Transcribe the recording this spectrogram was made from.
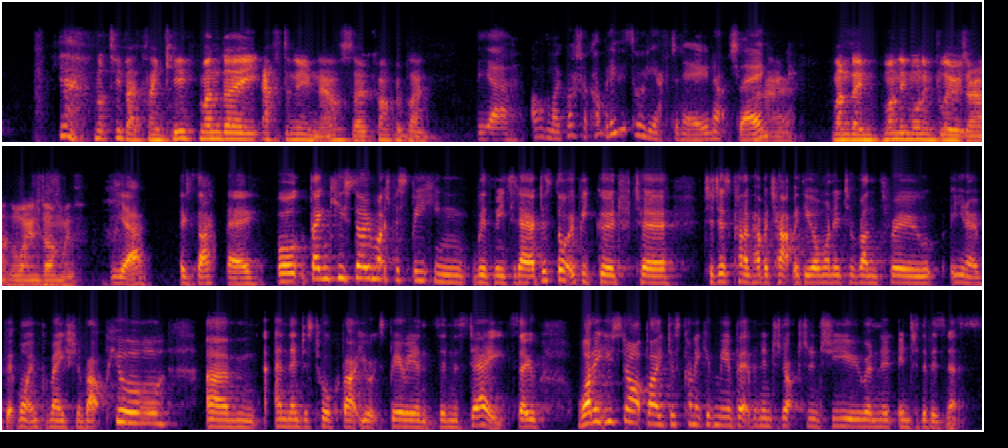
Yeah, not too bad, thank you. Monday afternoon now, so can't complain. Yeah. Oh my gosh, I can't believe it's already afternoon, actually. Monday Monday morning blues are out of the way and done with. Yeah, exactly. Well, thank you so much for speaking with me today. I just thought it'd be good to to just kind of have a chat with you. I wanted to run through, you know, a bit more information about Pure, um, and then just talk about your experience in the state. So, why don't you start by just kind of giving me a bit of an introduction to you and into the business?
